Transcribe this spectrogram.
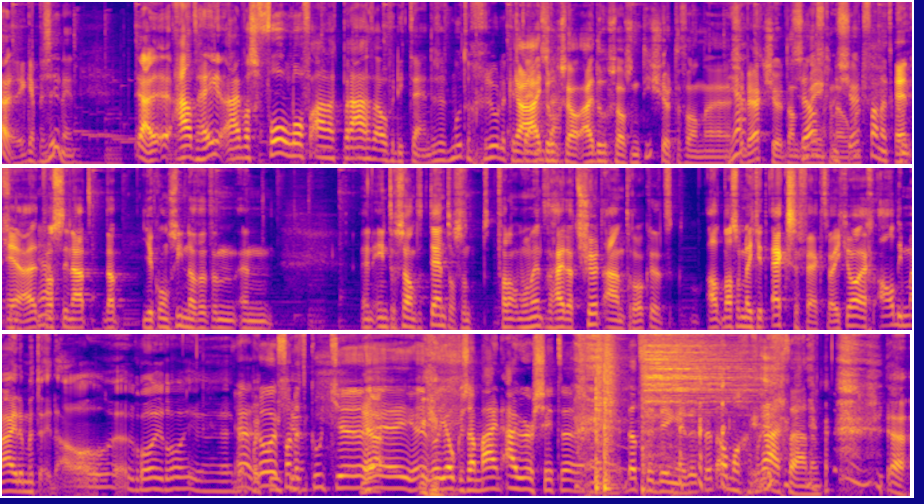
Ja, ik heb er zin in. Ja, hij, had heel, hij was vol lof aan het praten over die tent. Dus het moet een gruwelijke Ja, tent hij zijn. droeg, zelf, hij droeg zelfs een t-shirt ervan. eh Ja, zijn werkshirt dan Zelfs meegenomen. een shirt van het En koetje. ja, het Ja. was inderdaad dat je kon zien dat het een, een, een interessante tent was. Want van het moment dat hij dat shirt aantrok, het was een beetje het X-effect, weet je wel? Echt al die meiden meteen, oh, eh, Roy, Roy. eh, Ja, Roy van het koetje. Ja. Hey, wil je ook eens aan mijn uiers zitten? En, eh, dat soort dingen. Dat werd allemaal gevraagd aan hem. Ja,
